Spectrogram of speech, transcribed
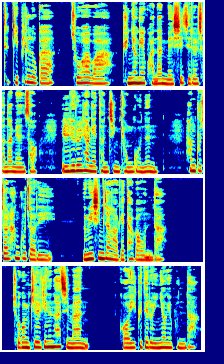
특히 필로가 조화와 균형에 관한 메시지를 전하면서 인류를 향해 던진 경고는 한 구절 한 구절이 의미심장하게 다가온다. 조금 길기는 하지만 거의 그대로 인용해 본다.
